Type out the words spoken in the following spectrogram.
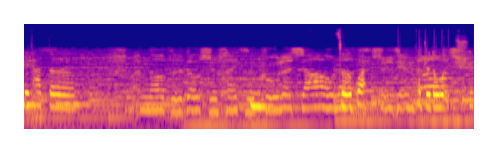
对他的。嗯，责怪，他觉得委屈。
